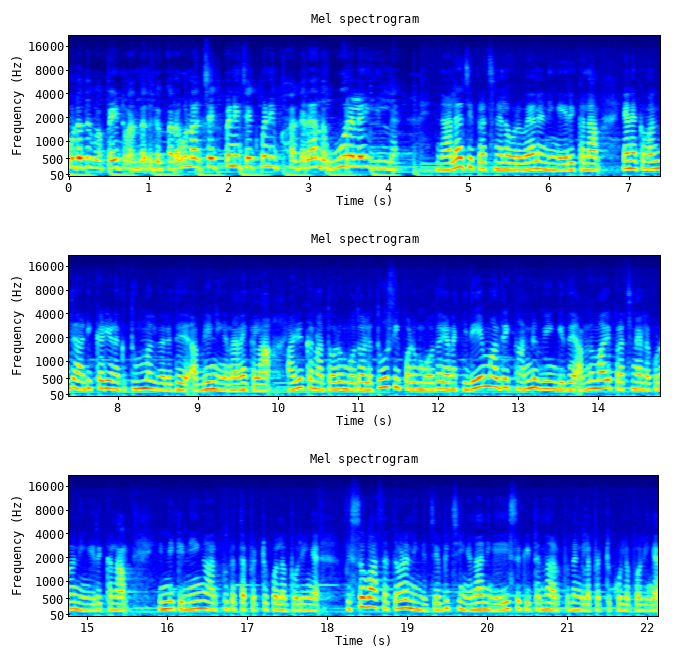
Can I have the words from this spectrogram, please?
கூட்டத்துக்கு போயிட்டு வந்ததுக்கு பிறகு நான் செக் பண்ணி செக் பண்ணி பார்க்குறேன் அந்த ஊரலே இல்லை. இந்த அலர்ஜி பிரச்சனையில் ஒரு வேளை நீங்கள் இருக்கலாம். எனக்கு வந்து அடிக்கடி எனக்கு தும்மல் வருது அப்படின்னு நீங்கள் நினைக்கலாம். அழுக்க நான் தொடும்போதோ இல்லை தூசி போடும்போதோ எனக்கு இதே மாதிரி கண்ணு வீங்குது. அந்த மாதிரி பிரச்சனையில் கூட நீங்கள் இருக்கலாம். இன்றைக்கி நீங்கள் அற்புதத்தை பெற்றுக்கொள்ள போகிறீங்க விசுவாசத்தோடு நீங்கள் ஜெபிச்சீங்கன்னா நீங்கள் இயேசுக்கிட்ட தான் அற்புதங்களை பெற்றுக்கொள்ள போகிறீங்க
